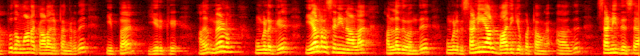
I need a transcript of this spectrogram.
அற்புதமான காலகட்டங்கிறது இப்போ இருக்குது அது மேலும் உங்களுக்கு ஏழரை சனினால் அல்லது வந்து உங்களுக்கு சனியால் பாதிக்கப்பட்டவங்க அதாவது சனி திசை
